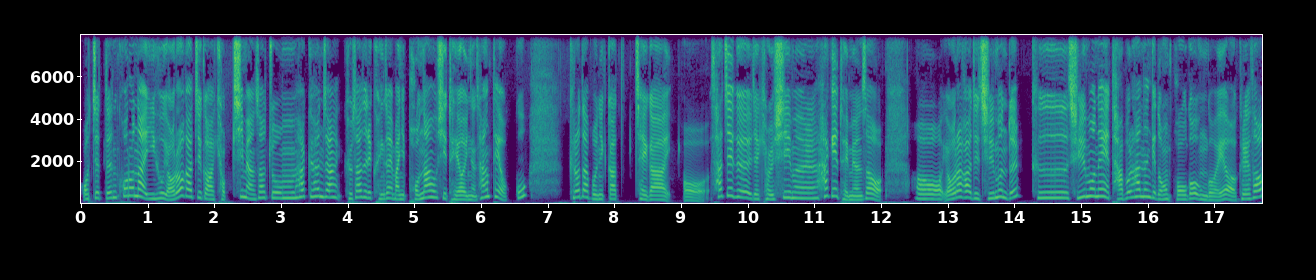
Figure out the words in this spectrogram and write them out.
어쨌든 코로나 이후 여러 가지가 겹치면서 좀 학교 현장 교사들이 굉장히 많이 번아웃이 되어 있는 상태였고 그러다 보니까 제가 어 사직을 이제 결심을 하게 되면서 어 여러 가지 질문들 그 질문에 답을 하는 게 너무 버거운 거예요. 그래서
